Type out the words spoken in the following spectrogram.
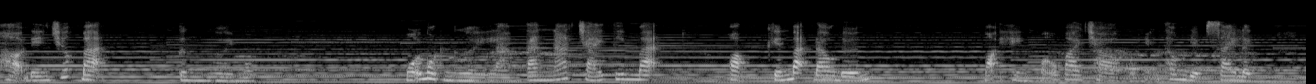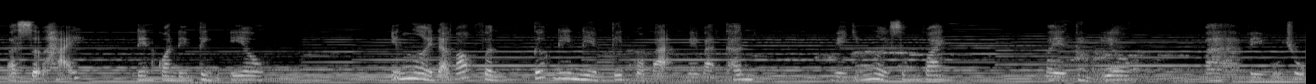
Họ đến trước bạn, từng người một. Mỗi một người làm tan nát trái tim bạn hoặc khiến bạn đau đớn. Mọi hình mẫu vai trò của những thông điệp sai lệch và sợ hãi liên quan đến tình yêu những người đã góp phần tước đi niềm tin của bạn về bản thân, về những người xung quanh, về tình yêu và về vũ trụ.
